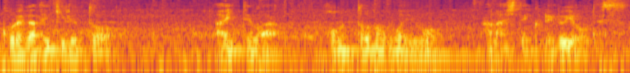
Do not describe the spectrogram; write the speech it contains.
これができると相手は本当の思いを話してくれるようです。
